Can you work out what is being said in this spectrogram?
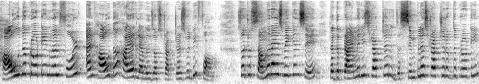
how the protein will fold and how the higher levels of structures will be formed. So to summarize we can say that the primary structure is the simplest structure of the protein.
